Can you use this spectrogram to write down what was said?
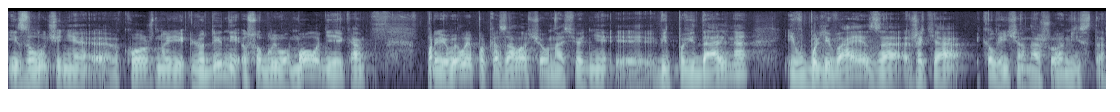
і залучення е, кожної людини, особливо молоді, яка проявила і показала, що вона сьогодні відповідальна і вболіває за життя екологічне нашого міста.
